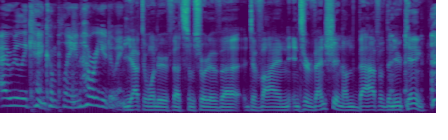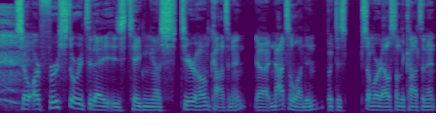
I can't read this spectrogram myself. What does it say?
I really can't complain. How are you doing? You have to wonder if that's some sort of uh, divine intervention on behalf of the new king. so, our first story today is taking us to your home continent, uh, not to London, but to somewhere else on the continent,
